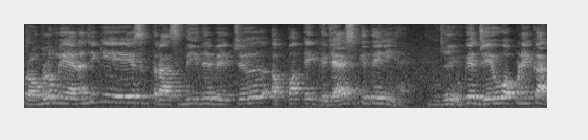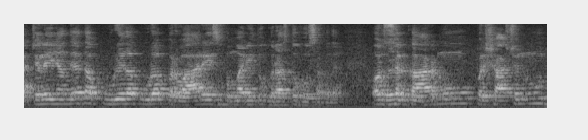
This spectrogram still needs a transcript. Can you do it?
ਪ੍ਰੋਬਲਮ ਇਹ ਹੈ ਨਾ ਜੀ ਕਿ ਇਸ ਤਰਾਸਦੀ ਦੇ ਵਿੱਚ ਆਪਾਂ ਇੱਕ ਗੁੰਜਾਇਸ਼ ਕਿਤੇ ਨਹੀਂ ਹੈ। ਕਿਉਂਕਿ ਜੇ ਉਹ ਆਪਣੇ ਘਰ ਚਲੇ ਜਾਂਦੇ ਆ ਤਾਂ ਪੂਰੇ ਦਾ ਪੂਰਾ ਪਰਿਵਾਰ ਇਸ ਬਿਮਾਰੀ ਤੋਂ ਗ੍ਰਸਤ ਹੋ ਸਕਦਾ ਹੈ ਔਰ। ਸਰਕਾਰ ਨੂੰ ਪ੍ਰਸ਼ਾਸਨ ਨੂੰ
